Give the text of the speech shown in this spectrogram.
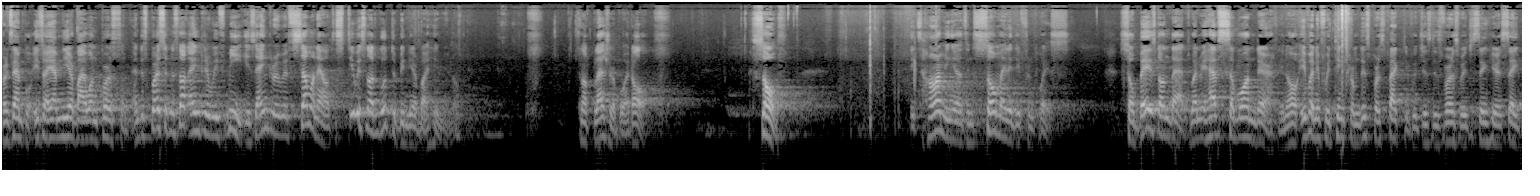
For example, if I am nearby one person and this person is not angry with me, is angry with someone else, still it's not good to be nearby him, you know. Not pleasurable at all. So, it's harming us in so many different ways. So, based on that, when we have someone there, you know, even if we think from this perspective, which is this verse which is saying here, saying,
